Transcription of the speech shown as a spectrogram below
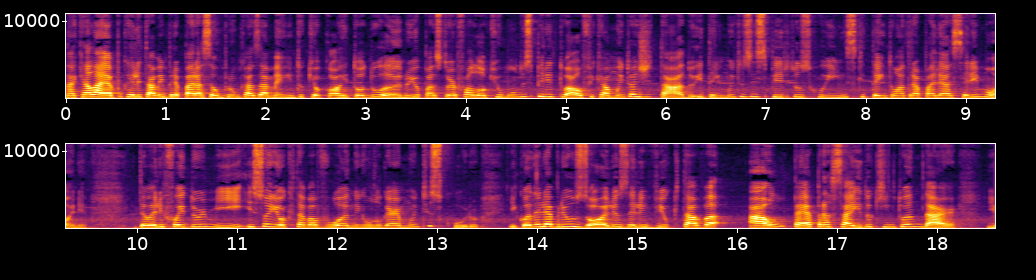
Naquela época, ele estava em preparação para um casamento que ocorre todo ano e o pastor falou que o mundo espiritual fica muito agitado e tem muitos espíritos ruins que tentam atrapalhar a cerimônia. Então ele foi dormir e sonhou que estava voando em um lugar muito escuro. E quando ele abriu os olhos, ele viu que estava a um pé para sair do quinto andar. E,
